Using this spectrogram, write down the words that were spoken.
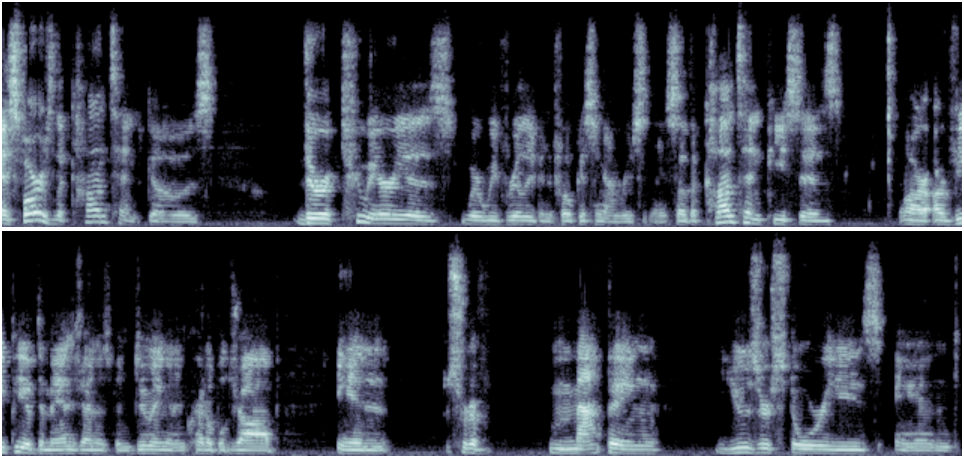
As far as the content goes, there are two areas where we've really been focusing on recently. So the content pieces, our, our VP of Demand Gen has been doing an incredible job in sort of mapping user stories and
